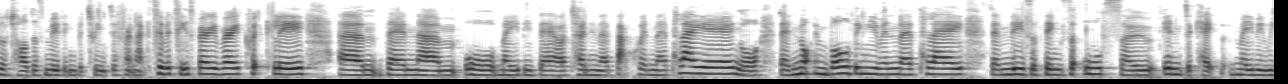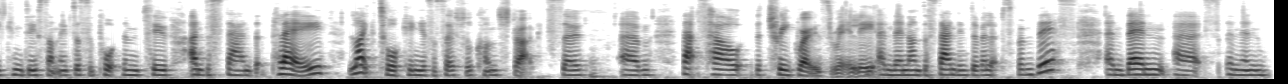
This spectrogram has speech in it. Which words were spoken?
your child is moving between different activities very, very quickly, um, then, um, or maybe they are turning their back when they're playing, or they're not involving you in their play, then these are things that also indicate that maybe we can do something to support them to understand that play, like talking, is a social construct. So um, that's how the tree grows, really, and then understanding develops from this, and then uh, and then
